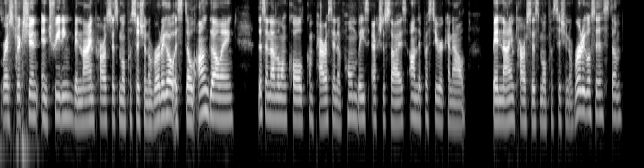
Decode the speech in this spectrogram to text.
restriction in treating benign paroxysmal positional vertigo is still ongoing. There's another one called comparison of home-based exercise on the posterior canal benign paroxysmal positional vertigo system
